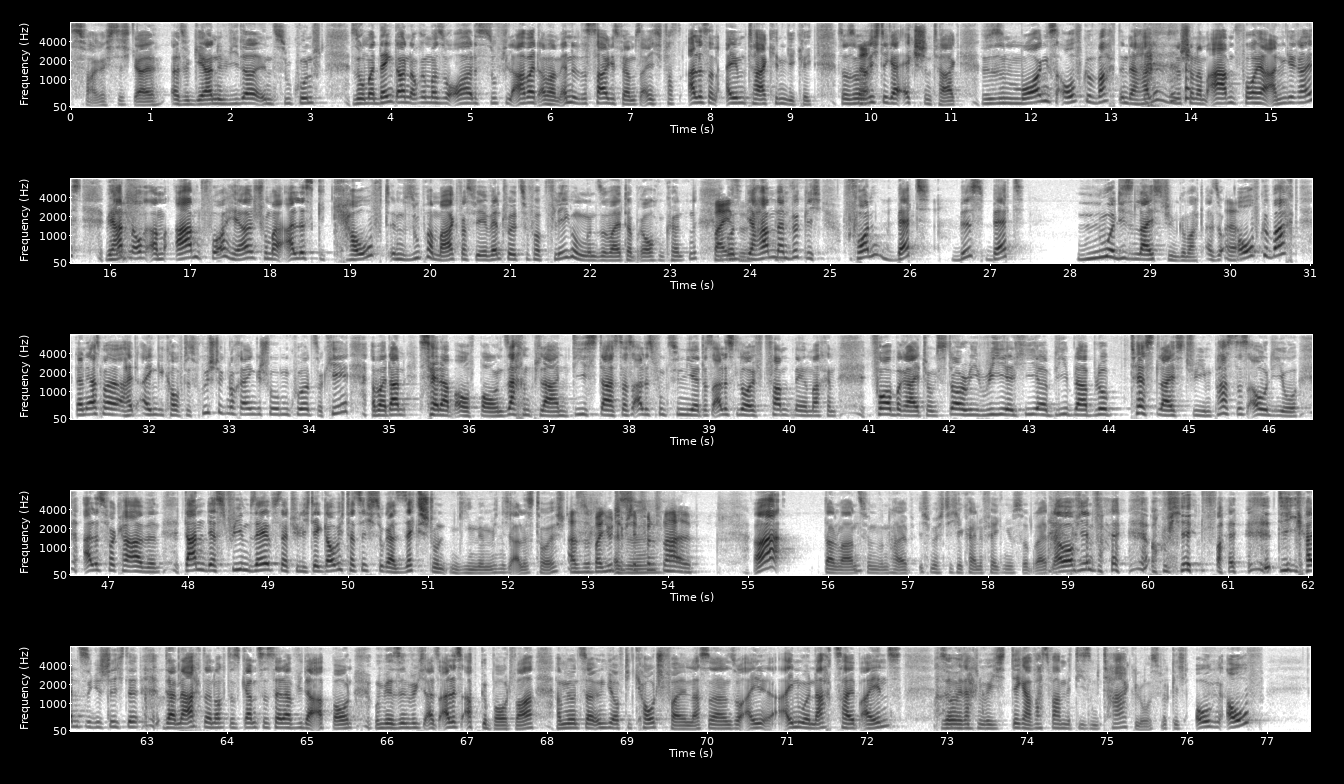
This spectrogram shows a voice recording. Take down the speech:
Das war richtig geil. Also gerne wieder in Zukunft. So, man denkt dann auch immer so, oh, das ist so viel Arbeit, aber am Ende des Tages, wir haben es eigentlich fast alles an einem Tag hingekriegt. Das war so ein Ja. richtiger Action-Tag. Wir sind morgens aufgewacht in der Halle, wir sind schon am Abend vorher angereist. Wir hatten auch am Abend vorher schon mal alles gekauft im Supermarkt, was wir eventuell zur Verpflegung und so weiter brauchen könnten. Weise. Und wir haben dann wirklich von Bett bis Bett nur diesen Livestream gemacht. Also Ja. aufgewacht, dann erstmal halt eingekauftes Frühstück noch reingeschoben, kurz, okay, aber dann Setup aufbauen, Sachen planen, dies, das, das alles funktioniert, das alles läuft, Thumbnail machen, Vorbereitung, Story, Reel, hier, bliblablub, Test-Livestream, passt das Audio, alles verkabeln. Dann der Stream selbst natürlich, der glaube ich tatsächlich sogar sechs Stunden ging, wenn mich nicht alles täuscht. Also bei YouTube Also- steht fünfeinhalb. Ah, dann waren es fünfeinhalb. Ich möchte hier keine Fake News verbreiten. Aber auf jeden Fall, auf jeden Fall die ganze Geschichte. Danach dann noch das ganze Setup wieder abbauen. Und wir sind wirklich, als alles abgebaut war, haben wir uns da irgendwie auf die Couch fallen lassen. Dann so ein, ein Uhr nachts, halb eins. So, wir dachten wirklich, Digga, was war mit diesem Tag los? Wirklich Augen auf.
